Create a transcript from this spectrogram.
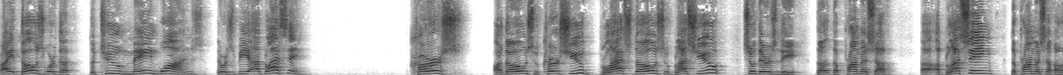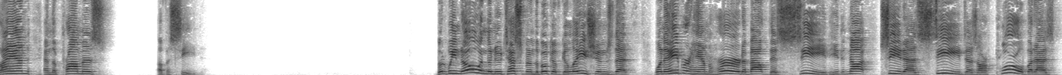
right? Those were the, the two main ones. There was to be a blessing. Curse are those who curse you, bless those who bless you. So there's the, the, the promise of uh, a blessing, the promise of a land, and the promise of a seed. But we know in the New Testament, in the book of Galatians, that when Abraham heard about this seed, he did not see it as seeds as our plural, but as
